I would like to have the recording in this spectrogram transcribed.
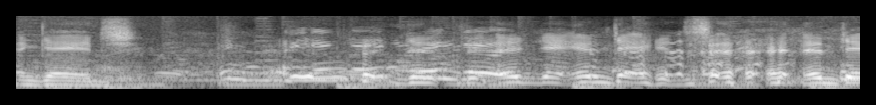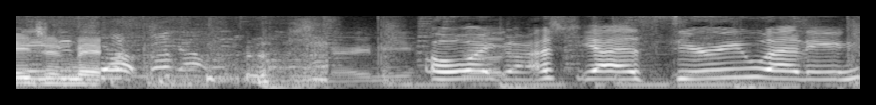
engage. Be engaged. Get, engaged. engage. engage in marriage. Marry. Oh my gosh, yes, Siri wedding,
